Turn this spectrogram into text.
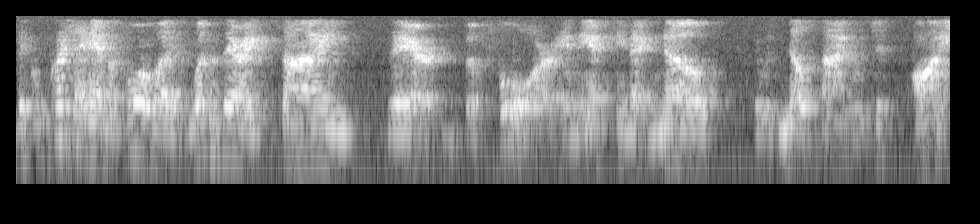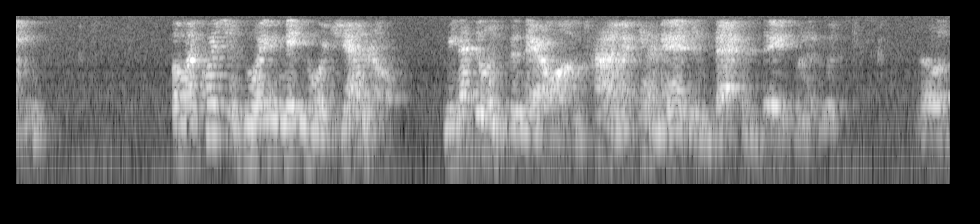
the question I had before was, wasn't there a sign there before? And the answer came back, no, there was no sign, it was just awnings. But my question is maybe, maybe more general. I mean, that building's been there a long time. I can't imagine back in the days when it was, you know,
